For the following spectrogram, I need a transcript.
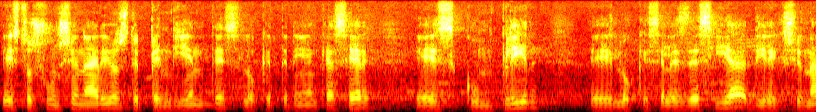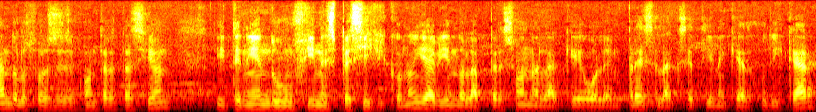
estos funcionarios dependientes lo que tenían que hacer es cumplir eh, lo que se les decía, direccionando los procesos de contratación y teniendo un fin específico, ¿no? ya viendo la persona la que, o la empresa la que se tiene que adjudicar,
